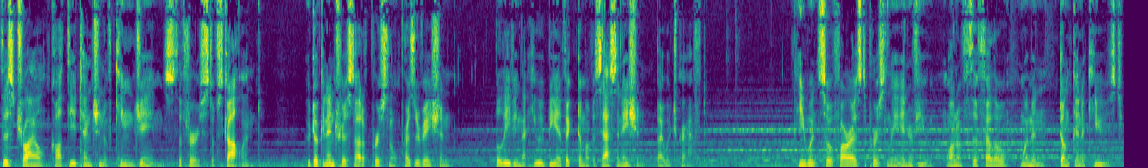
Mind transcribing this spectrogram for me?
This trial caught the attention of King James I of Scotland, who took an interest out of personal preservation, believing that he would be a victim of assassination by witchcraft. He went so far as to personally interview one of the fellow women Duncan accused.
